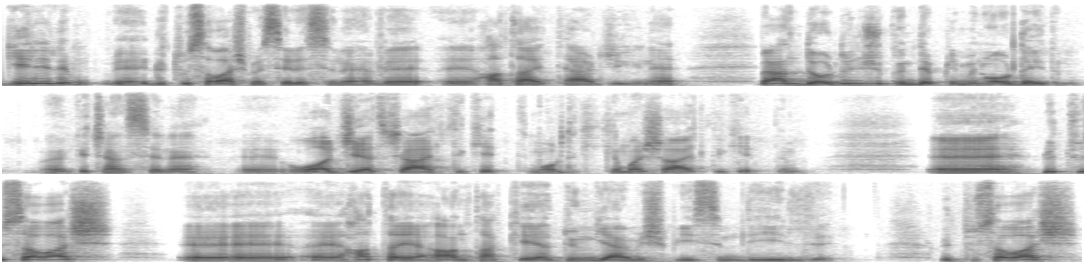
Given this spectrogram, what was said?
gelelim e, Lütfü Savaş meselesine ve e, Hatay tercihine. Ben dördüncü gün depremin oradaydım e, geçen sene. E, o acıya şahitlik ettim. Oradaki kema şahitlik ettim. E, Lütfü Savaş e, e, Hatay'a, Antakya'ya dün gelmiş bir isim değildi. Lütfü Savaş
